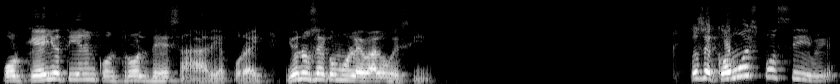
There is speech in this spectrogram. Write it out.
porque ellos tienen control de esa área por ahí. Yo no sé cómo le va a los vecinos. Entonces, ¿cómo es posible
